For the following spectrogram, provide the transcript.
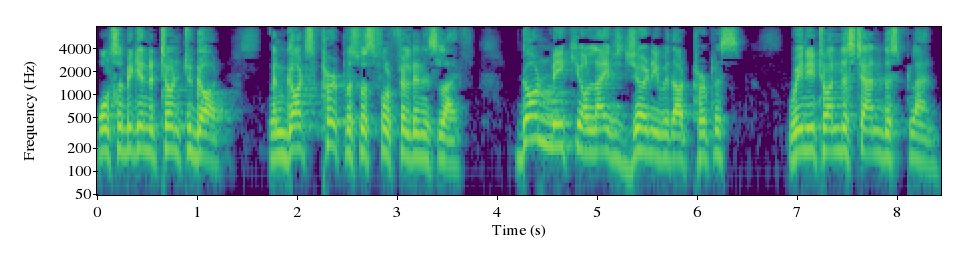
also began to turn to God. And God's purpose was fulfilled in his life. Don't make your life's journey without purpose. We need to understand this plan.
